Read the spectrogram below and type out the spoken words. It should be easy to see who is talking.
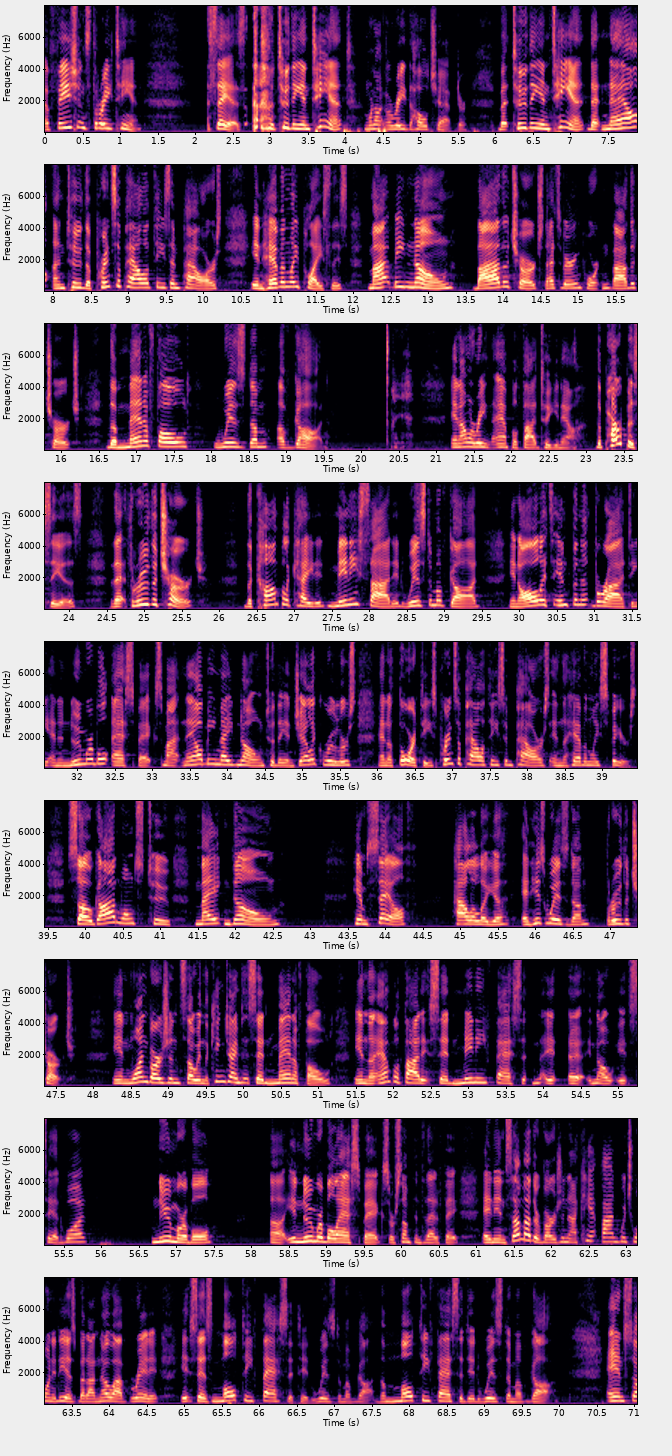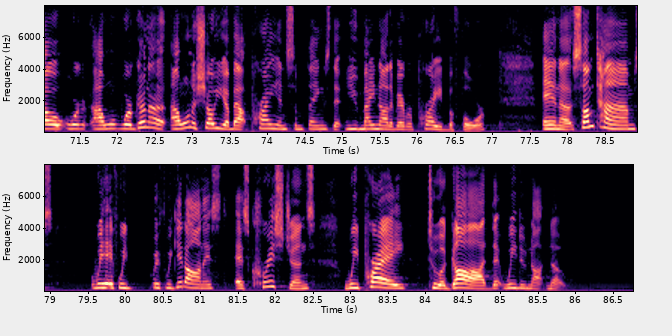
Speaker 1: Ephesians 3:10 says, to the intent, we're not going to read the whole chapter, but to the intent that now unto the principalities and powers in heavenly places might be known by the church, that's very important, by the church, the manifold wisdom of God. And I'm going to read the Amplified to you now. The purpose is that through the church, the complicated, many sided wisdom of God in all its infinite variety and innumerable aspects might now be made known to the angelic rulers and authorities, principalities, and powers in the heavenly spheres. So God wants to make known Himself, hallelujah, and His wisdom through the church. In one version, so in the King James it said manifold. In the Amplified it said many facet. It, uh, no, it said what? Numerable, uh, innumerable aspects, or something to that effect. And in some other version, I can't find which one it is, but I know I've read it. It says multifaceted wisdom of God, the multifaceted wisdom of God. And so we're I, we're gonna I want to show you about praying some things that you may not have ever prayed before. And uh, sometimes we if we if we get honest as Christians, we pray to a God that we do not know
